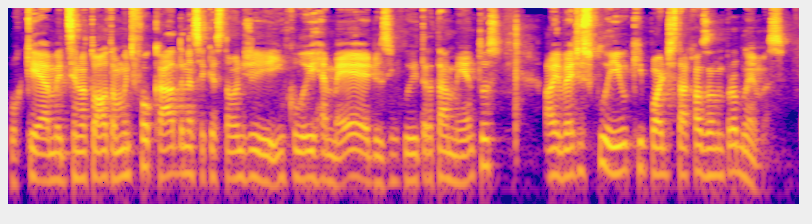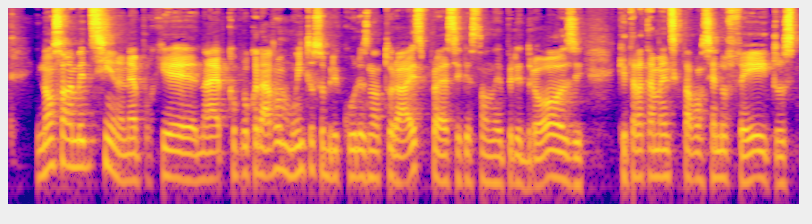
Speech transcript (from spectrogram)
Porque a medicina atual está muito focada nessa questão de incluir remédios, incluir tratamentos, ao invés de excluir o que pode estar causando problemas. E não só na medicina, né? Porque na época eu procurava muito sobre curas naturais para essa questão da hiperidrose, que tratamentos que estavam sendo feitos.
